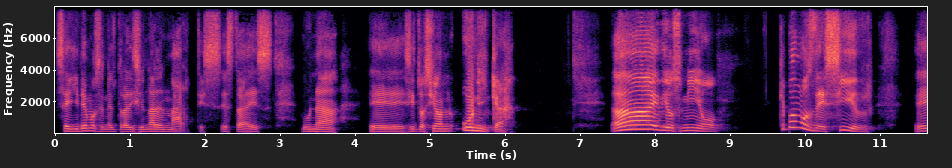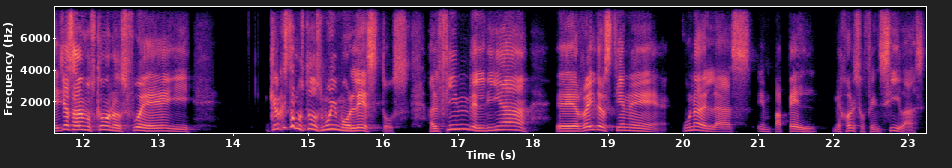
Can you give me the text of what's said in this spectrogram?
seguiremos en el tradicional martes. Esta es una eh, situación única. Ay, Dios mío, ¿qué podemos decir? ya sabemos cómo nos fue y creo que estamos todos muy molestos. Al fin del día, eh, Raiders tiene una de las, en papel, mejores ofensivas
